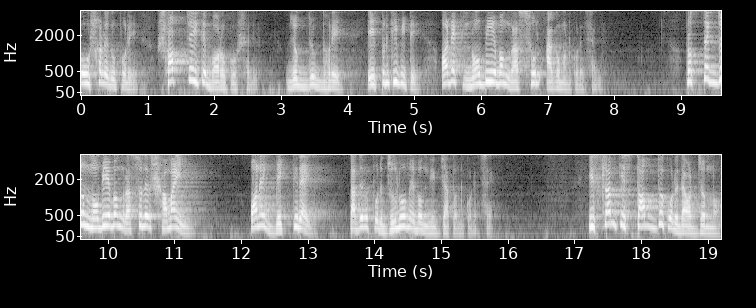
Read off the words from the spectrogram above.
কৌশলের উপরে সবচেয়েতে বড় কৌশলী যুগ যুগ ধরে এই পৃথিবীতে অনেক নবী এবং রাসূল আগমন করেছেন। প্রত্যেকজন নবী এবং রাসূলের সময় অনেক ব্যক্তিরাই তাদের উপর জুলুম এবং নির্যাতন করেছে। ইসলামকে স্তব্ধ করে দেওয়ার জন্য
